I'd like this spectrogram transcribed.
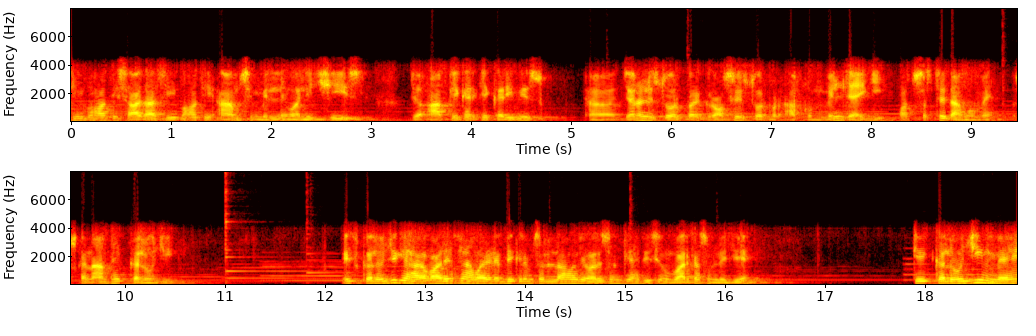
سی، بہت ہی سادہ سی، بہت ہی عام سی ملنے والی چیز جو آپ کے گھر کے قریبی جنرل اسٹور پر، گروسری اسٹور پر آپ کو مل جائے گی بہت سستے داموں میں۔ اس کا نام ہے کلونجی۔ اس کلونجی کے حوالے سے ہمارے نبی کریم صلی اللہ علیہ وسلم کی حدیث مبارکہ سن لیجیے کہ کلونجی میں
